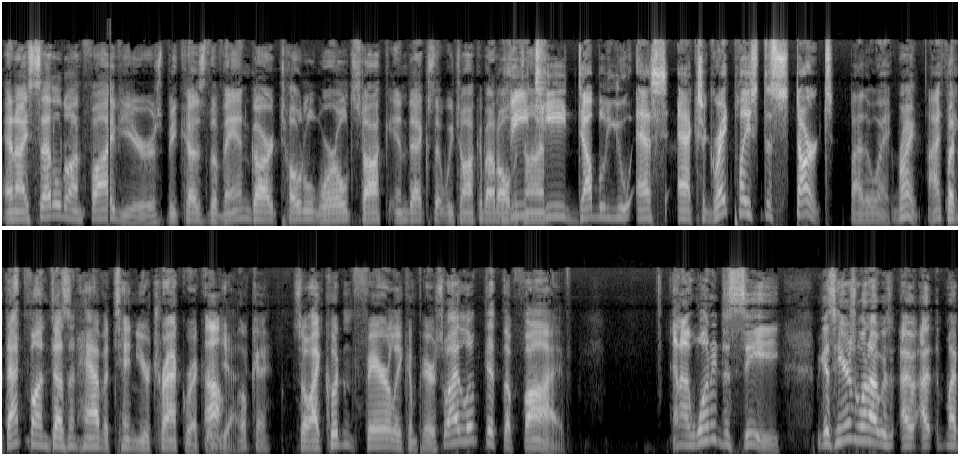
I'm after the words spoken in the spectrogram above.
and I settled on five years because the Vanguard Total World Stock Index that we talk about all the time. VTWSX. A great place to start, by the way. Right. I think. But that fund doesn't have a 10 year track record Oh, yet. okay. So I couldn't fairly compare. So I looked at the five and I wanted to see because here's what I was I, I, my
